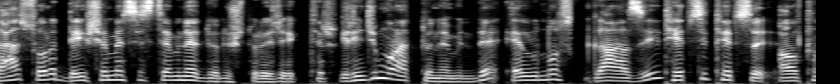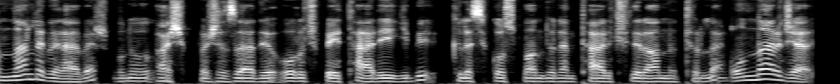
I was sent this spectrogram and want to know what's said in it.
daha sonra devşirme sistemine dönüştürecektir. Birinci Murat döneminde Evrunos Gazi tepsi tepsi altınlarla beraber bunu Aşık Paşazade, Oruç Bey tarihi gibi klasik Osmanlı dönem tarihçileri anlatırlar. Onlarca,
